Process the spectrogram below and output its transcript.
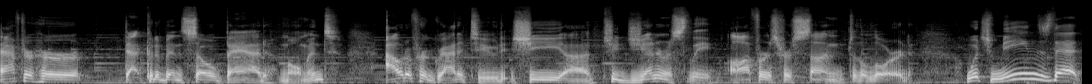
After her, that could have been so bad moment, out of her gratitude, she, uh, she generously offers her son to the Lord, which means that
